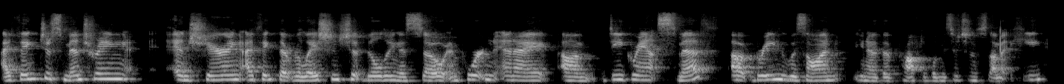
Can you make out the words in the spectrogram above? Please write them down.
I think just mentoring and sharing, I think that relationship building is so important. And I, um, D. Grant Smith, uh, Bree, who was on, you know, the Profitable Musician Summit, he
